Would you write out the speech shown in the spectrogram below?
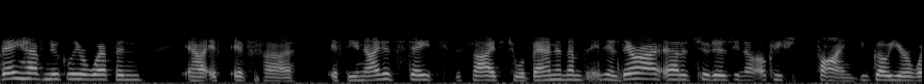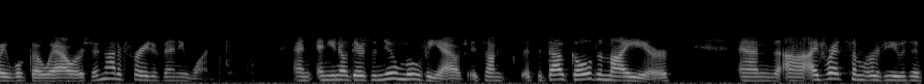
they have nuclear weapons. Uh, if if uh, if the United States decides to abandon them, they, their attitude is, you know, okay, sh- fine, you go your way, we'll go ours. They're not afraid of anyone. And and you know, there's a new movie out. It's on. It's about Golda Meir, and uh, I've read some reviews. and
